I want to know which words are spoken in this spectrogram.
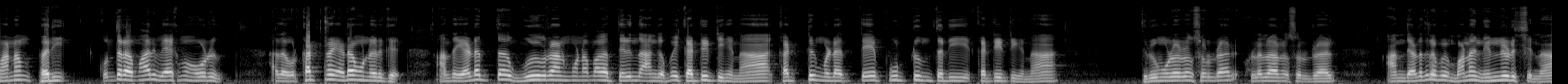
மனம் பரி குதிரை மாதிரி வேகமாக ஓடுது. அதை ஒரு கட்டுற இடம் ஒன்று இருக்குது அந்த இடத்த குருரான் மூலமாக தெரிந்து அங்கே போய் கட்டிட்டிங்கன்னா கட்டுமிடத்தே பூட்டும் தடி கட்டிட்டிங்கன்னா திருமூலரும் சொல்கிறார் வள்ளலாரும் சொல்கிறார் அந்த இடத்துல போய் மனம் நின்றுடுச்சுன்னா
